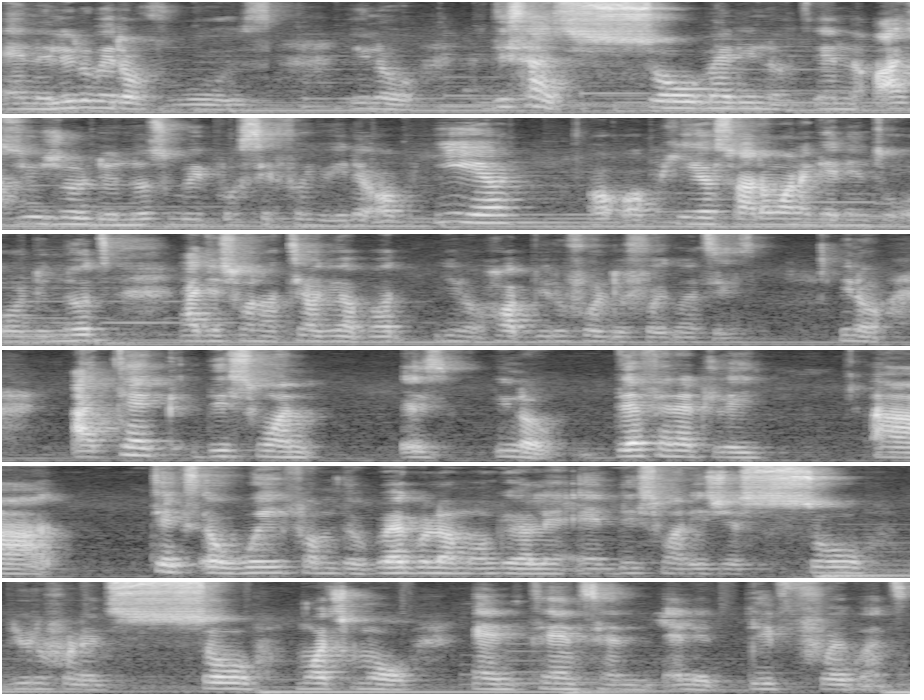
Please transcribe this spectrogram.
and a little bit of rose. You know, this has so many notes, and as usual, the notes will be posted for you either up here or up here. So I don't want to get into all the notes. I just want to tell you about you know how beautiful the fragrance is. You know, I think this one is you know definitely uh, takes away from the regular Mon Guerlain and this one is just so beautiful and so much more intense and, and a deep fragrance.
